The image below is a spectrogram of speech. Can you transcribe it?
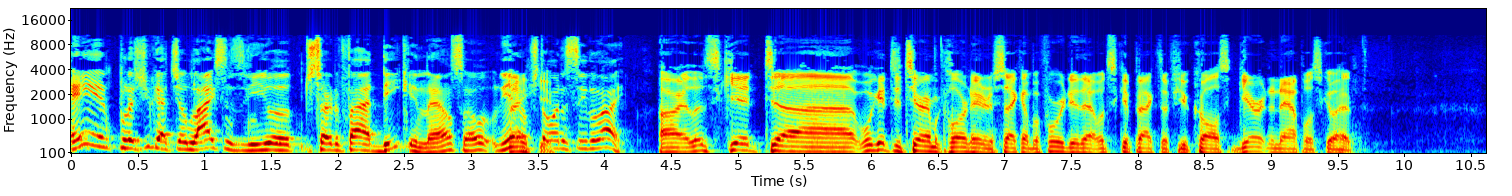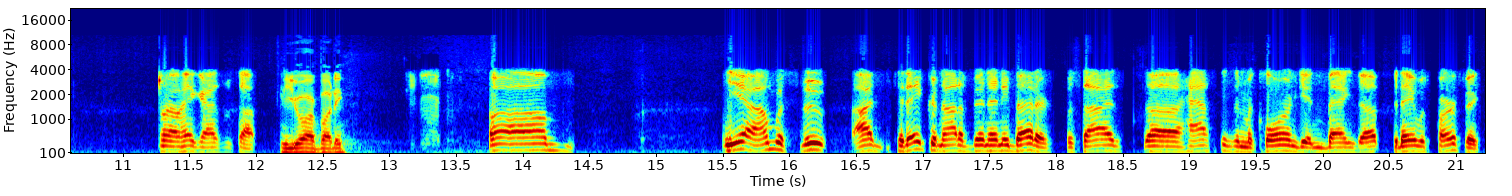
And plus, you got your license and you're a certified deacon now. So, yeah, Thank I'm starting you. to see the light. All right, let's get uh, we'll get to Terry McLaurin here in a second. Before we do that, let's get back to a few calls. Garrett in Annapolis, go ahead. Oh, hey guys, what's up? You are, buddy. Um, yeah, I'm with Smoot. I, today could not have been any better. Besides uh, Haskins and McLaurin getting banged up, today was perfect.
